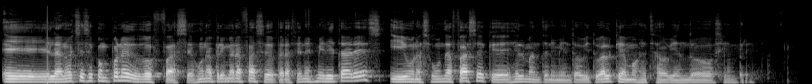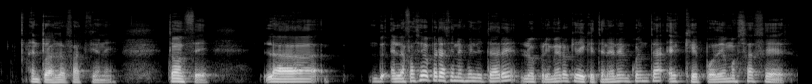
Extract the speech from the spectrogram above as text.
Eh, la noche se compone de dos fases, una primera fase de operaciones militares y una segunda fase que es el mantenimiento habitual que hemos estado viendo siempre en todas las facciones. Entonces, en la fase de operaciones militares lo primero que hay que tener en cuenta es que podemos hacer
